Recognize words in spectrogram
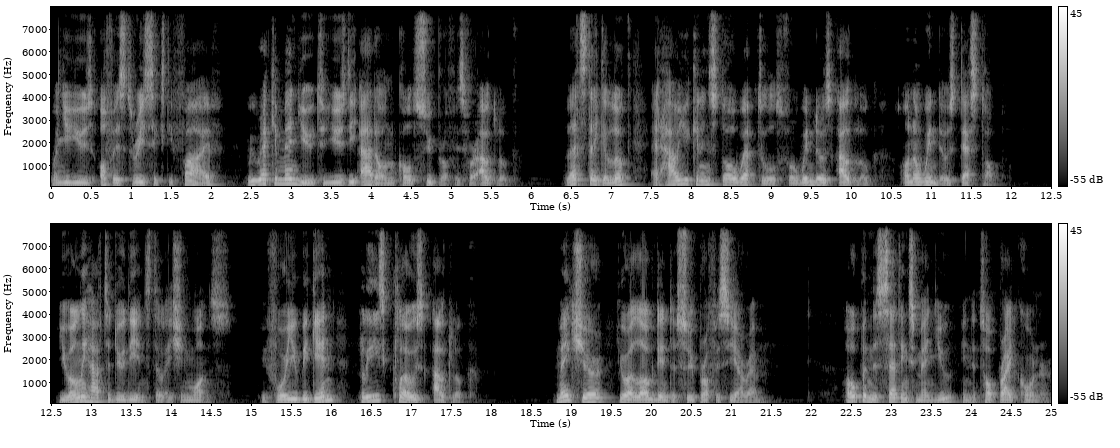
When you use Office 365, we recommend you to use the add-on called SuperOffice for Outlook. Let's take a look at how you can install WebTools for Windows Outlook on a Windows desktop. You only have to do the installation once. Before you begin, please close Outlook. Make sure you are logged into SuperOffice CRM. Open the Settings menu in the top right corner.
